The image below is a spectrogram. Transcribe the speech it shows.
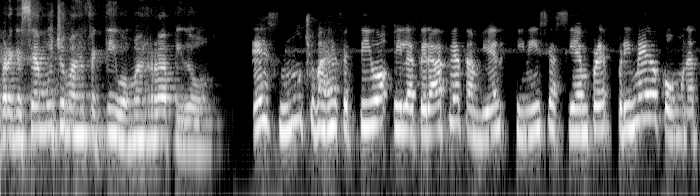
para que sea mucho más efectivo, más rápido. Es mucho más efectivo y la terapia también inicia siempre primero con una,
